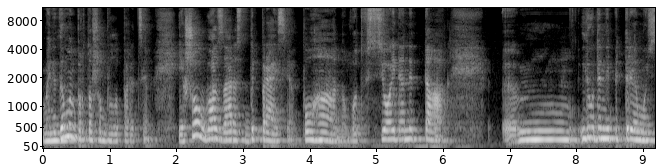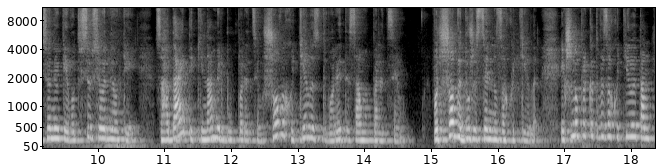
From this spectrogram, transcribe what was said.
Ми не думаємо про те, що було перед цим. Якщо у вас зараз депресія, погано, от все йде не так, люди не підтримують, все не окей, от все, не окей. Згадайте, який намір був перед цим. Що ви хотіли створити саме перед цим? От що ви дуже сильно захотіли? Якщо, наприклад, ви захотіли там,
